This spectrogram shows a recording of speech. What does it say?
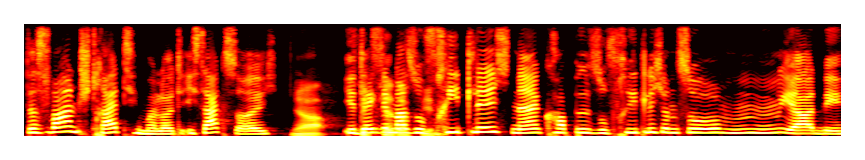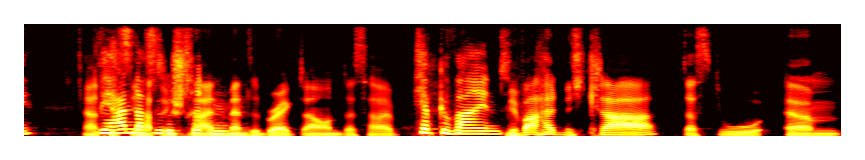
Das war ein Streitthema, Leute. Ich sag's euch. Ja. Ihr denkt immer so friedlich, ne? Koppel so friedlich und so. Hm, ja, nee. Ja, wir haben Trixie dafür hatte einen gestritten. kleinen Mental Breakdown, deshalb. Ich habe geweint. Mir war halt nicht klar, dass du, ähm,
